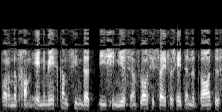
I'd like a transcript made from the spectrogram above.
waarin dit gaan. En mense kan sien dat die Chinese inflasie syfers het inderdaad is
